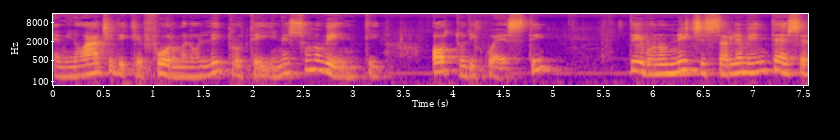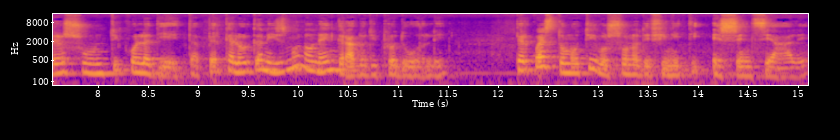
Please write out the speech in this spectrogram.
Gli aminoacidi che formano le proteine sono 20, 8 di questi devono necessariamente essere assunti con la dieta perché l'organismo non è in grado di produrli. Per questo motivo sono definiti essenziali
